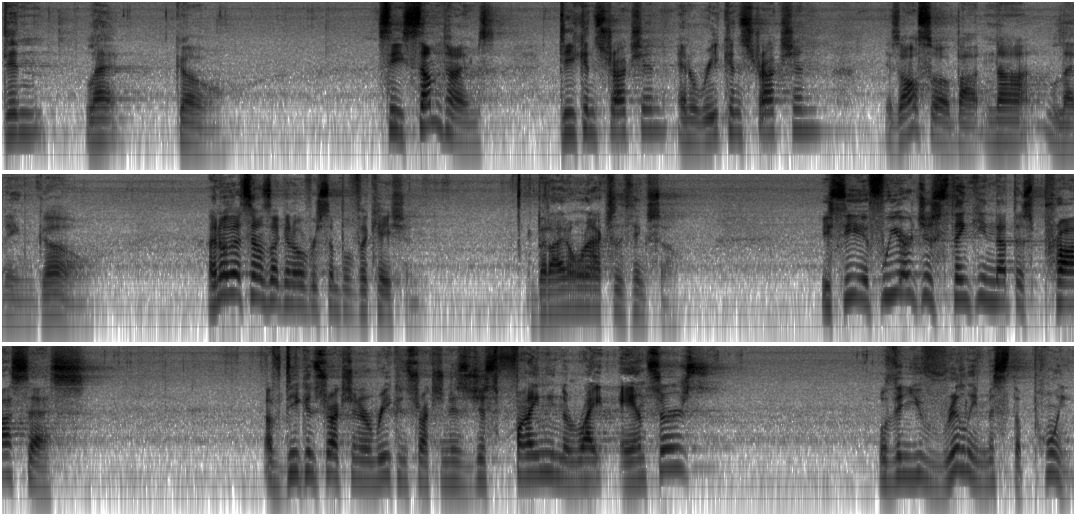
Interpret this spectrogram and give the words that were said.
didn't let go. See, sometimes deconstruction and reconstruction is also about not letting go. I know that sounds like an oversimplification, but I don't actually think so. You see, if we are just thinking that this process of deconstruction and reconstruction is just finding the right answers, well, then you've really missed the point.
